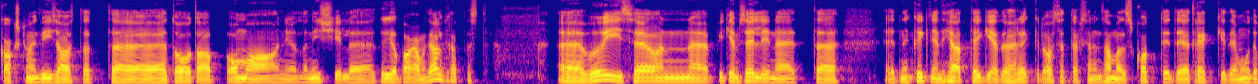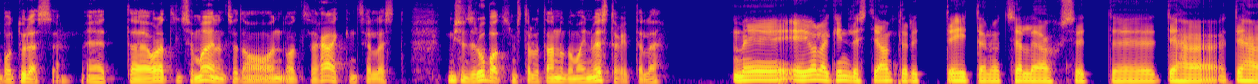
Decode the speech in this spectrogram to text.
kakskümmend viis aastat toodab oma nii-öelda nišile kõige paremat jalgratast? Või see on pigem selline, et et need kõik need head tegijad ühel hetkel ostetakse nendesamade Scottide ja Trekkide ja muude poolt ülesse. et äh, olete üldse mõelnud seda, on, olete rääkinud sellest, mis on see lubadus, mis te olete andnud oma investoritele? me ei ole kindlasti Amplerit ehitanud selle jaoks, et äh, teha, teha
